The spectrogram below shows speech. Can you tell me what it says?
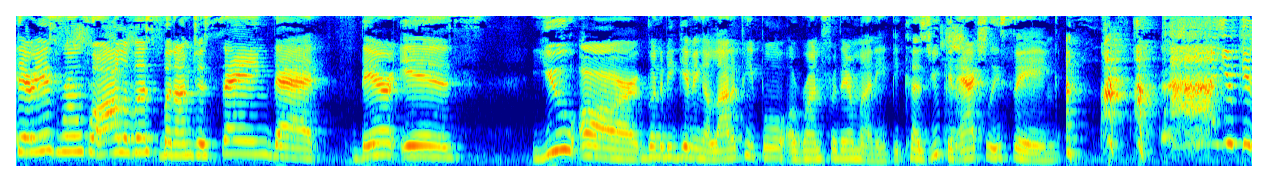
there is room for all of us, but I'm just saying that there is. You are going to be giving a lot of people a run for their money because you can actually sing. you can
